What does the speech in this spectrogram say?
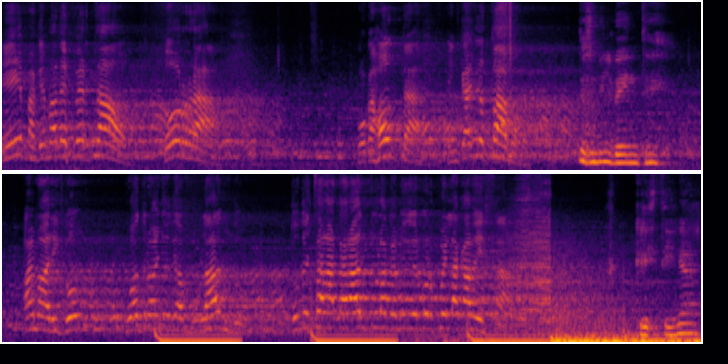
¿Eh? ¿Para qué me has despertado? Zorra. Pocahontas, ¿en qué año estamos? 2020. Ay, maricón, cuatro años deambulando. ¿Dónde está la tarántula que me dio el golpe en la cabeza? Cristina,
